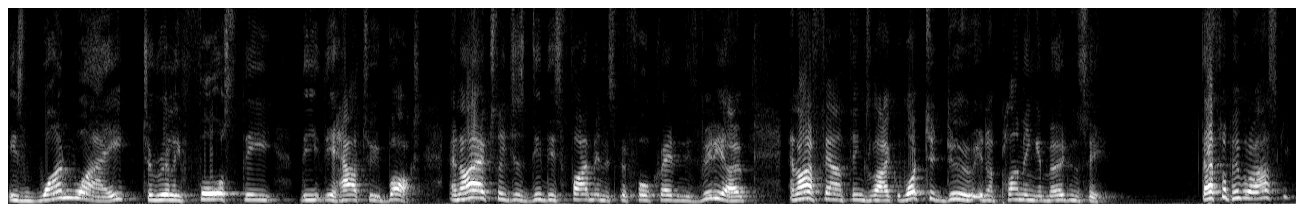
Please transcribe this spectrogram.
is one way to really force the, the, the how to box. And I actually just did this five minutes before creating this video, and I found things like what to do in a plumbing emergency. That's what people are asking.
